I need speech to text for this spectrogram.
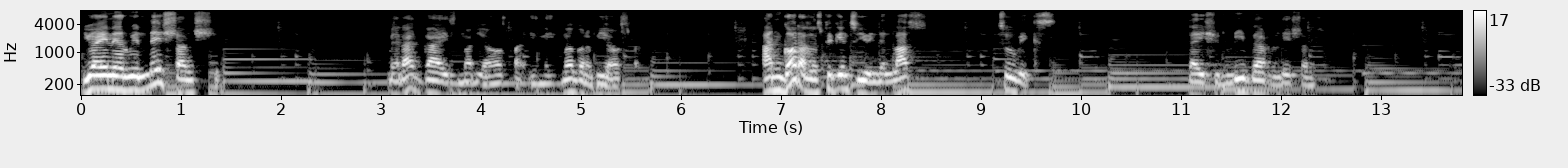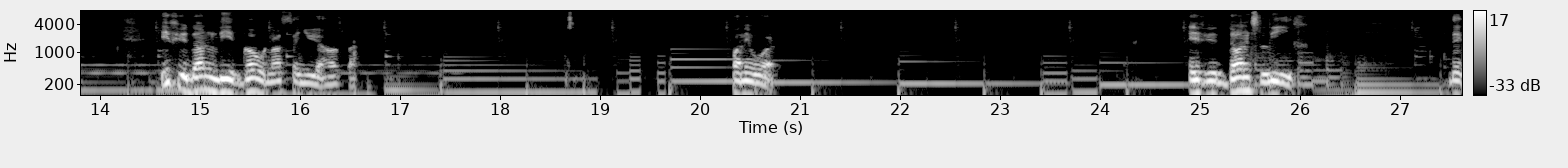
You are in a relationship, but that guy is not your husband. He's not going to be your husband. And God has been speaking to you in the last two weeks that you should leave that relationship. If you don't leave, God will not send you your husband. Funny word. if you don't leave, the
